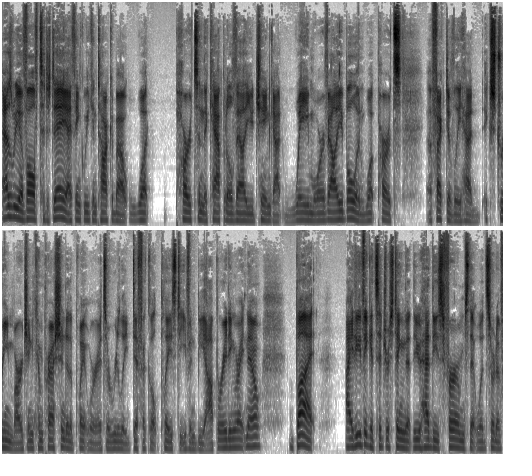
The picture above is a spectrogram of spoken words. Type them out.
as we evolve to today, I think we can talk about what parts in the capital value chain got way more valuable and what parts effectively had extreme margin compression to the point where it's a really difficult place to even be operating right now. But I do think it's interesting that you had these firms that would sort of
